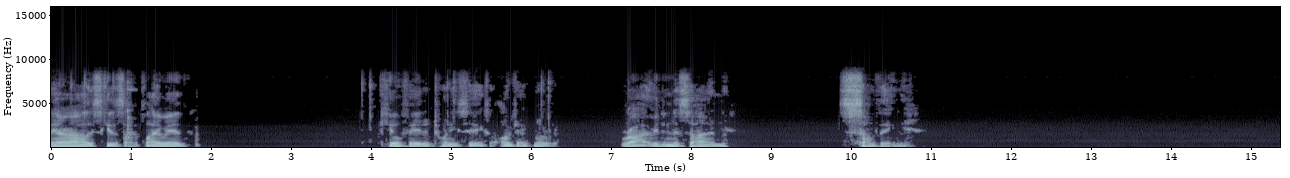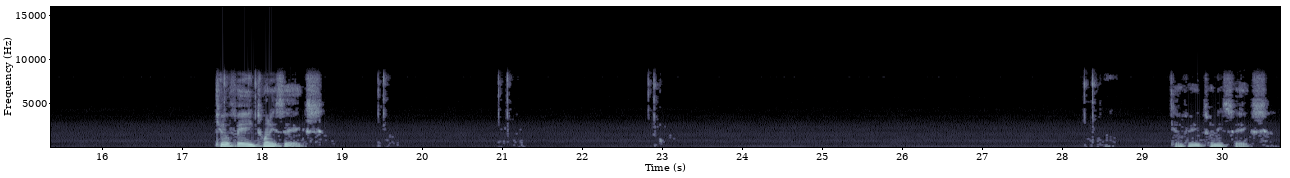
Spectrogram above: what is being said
Error. Let's get something to play with. Kill feeder 26, object not. Right, we didn't assign something. Kill feed 26. Feed 26.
